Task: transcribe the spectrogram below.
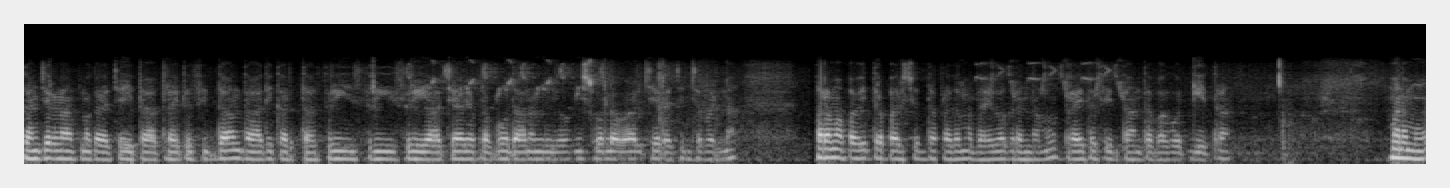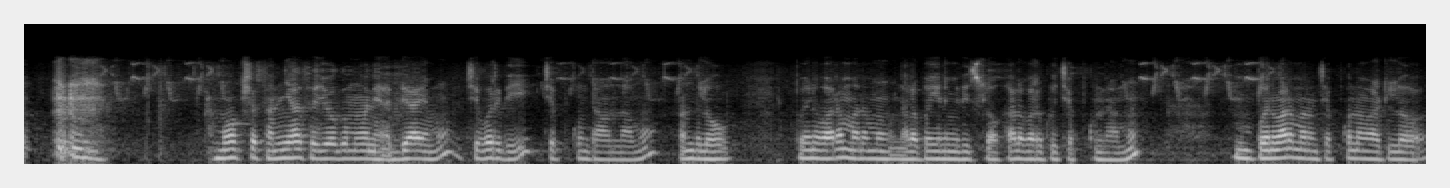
సంచలనాత్మక రచయిత త్రైత సిద్ధాంత ఆదికర్త శ్రీ శ్రీ శ్రీ ఆచార్య ప్రబోధానంద యోగీశ్వర్ల వారిచే రచించబడిన పరమ పవిత్ర పరిశుద్ధ ప్రథమ దైవ గ్రంథము త్రైత సిద్ధాంత భగవద్గీత. మనము మోక్ష సన్యాస యోగము అనే అధ్యాయము చివరిది చెప్పుకుంటా ఉన్నాము. అందులో పోయిన వారం మనము నలభై ఎనిమిది శ్లోకాల వరకు చెప్పుకున్నాము. పోయిన వారం మనం చెప్పుకున్న వాటిలో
